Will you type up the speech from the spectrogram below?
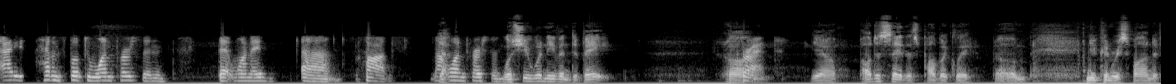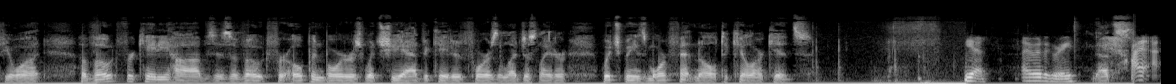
I haven't spoke to one person that wanted uh, Hobbs. Not one person. Well, she wouldn't even debate. Um, Correct. Yeah, I'll just say this publicly. Um, and you can respond if you want. A vote for Katie Hobbs is a vote for open borders, which she advocated for as a legislator, which means more fentanyl to kill our kids. Yes, I would agree. That's I-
